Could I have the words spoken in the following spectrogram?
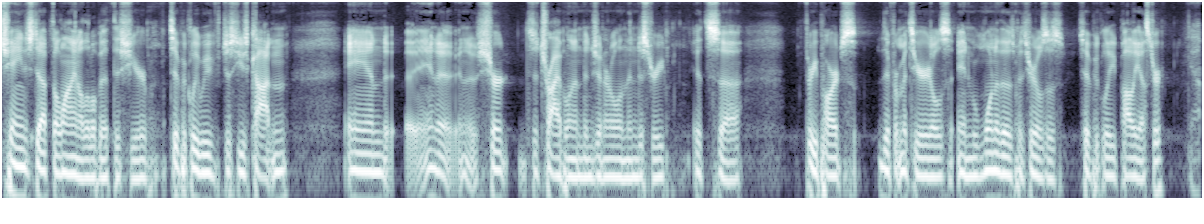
changed up the line a little bit this year. Typically we've just used cotton and in a in a shirt it's a tri blend in general in the industry. It's uh, three parts, different materials, and one of those materials is typically polyester. Yeah.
